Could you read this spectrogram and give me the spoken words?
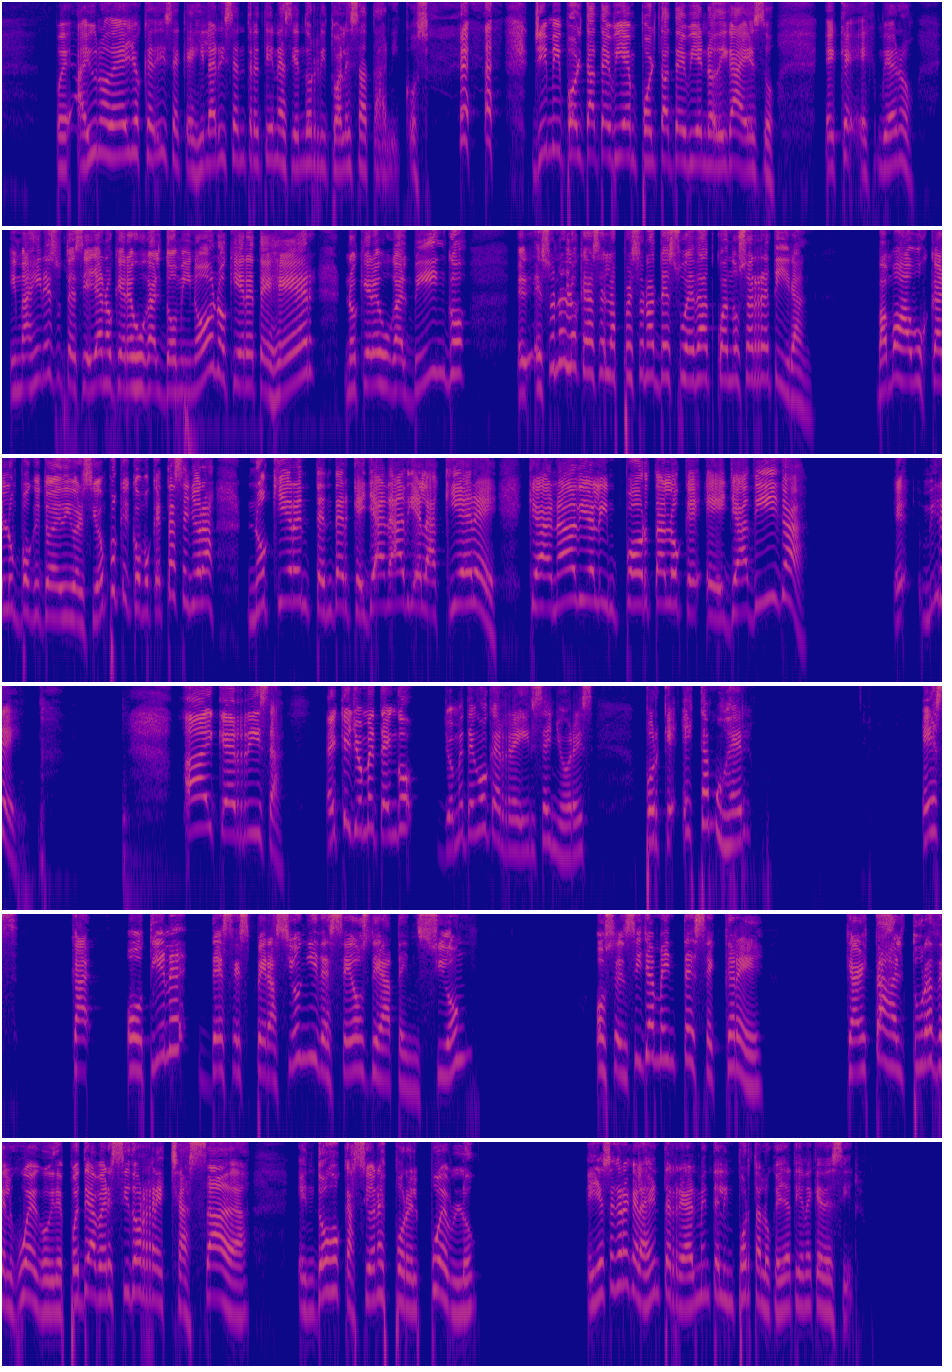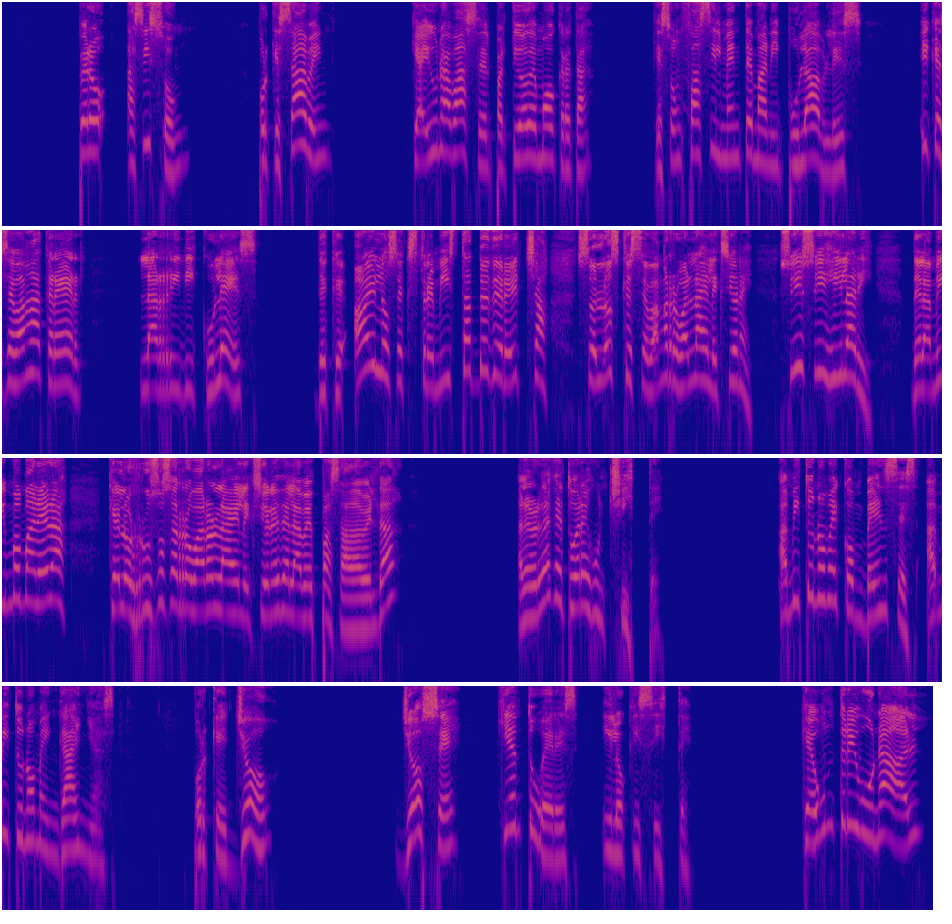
pues hay uno de ellos que dice que Hillary se entretiene haciendo rituales satánicos. Jimmy, pórtate bien, pórtate bien, no diga eso. Es que, es, bueno, imagínese usted si ella no quiere jugar dominó, no quiere tejer, no quiere jugar bingo. Eh, eso no es lo que hacen las personas de su edad cuando se retiran vamos a buscarle un poquito de diversión, porque como que esta señora no quiere entender que ya nadie la quiere, que a nadie le importa lo que ella diga. Eh, mire, ay, qué risa. Es que yo me tengo, yo me tengo que reír, señores, porque esta mujer es o tiene desesperación y deseos de atención, o sencillamente se cree que a estas alturas del juego y después de haber sido rechazada en dos ocasiones por el pueblo, ella se cree que a la gente realmente le importa lo que ella tiene que decir. Pero así son, porque saben que hay una base del Partido Demócrata que son fácilmente manipulables y que se van a creer la ridiculez de que, ay, los extremistas de derecha son los que se van a robar las elecciones. Sí, sí, Hillary, de la misma manera que los rusos se robaron las elecciones de la vez pasada, ¿verdad? A la verdad que tú eres un chiste. A mí tú no me convences, a mí tú no me engañas, porque yo, yo sé quién tú eres y lo que hiciste. Que un tribunal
